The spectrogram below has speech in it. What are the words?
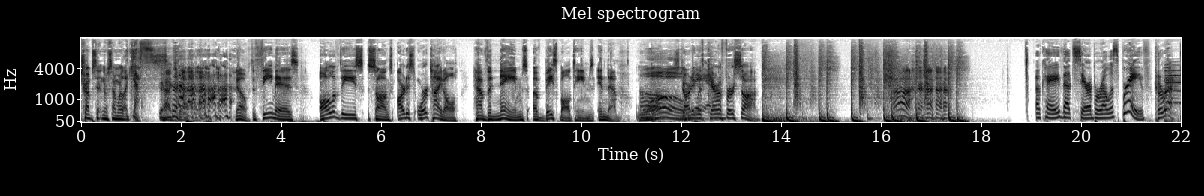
Trump sitting there somewhere like, yes. No, the theme is all of these songs, artist or title, have the names of baseball teams in them. Whoa. Starting with man. Kara first song. Ah. Okay, that's Sara Bareilles Brave. Correct.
